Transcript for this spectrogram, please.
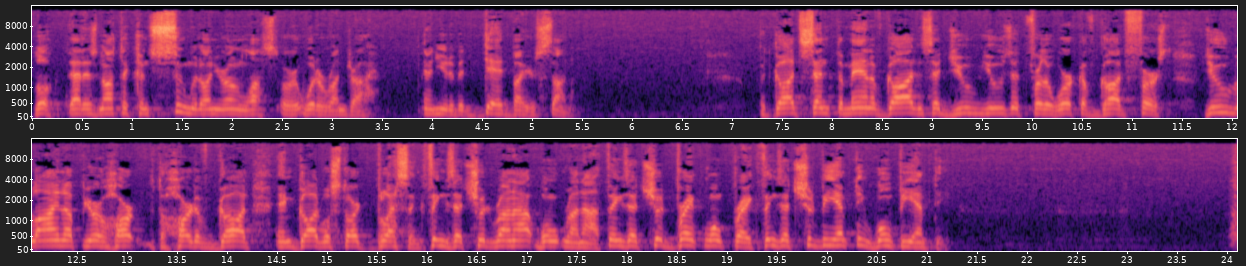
Look, that is not to consume it on your own lust, or it would have run dry, and you'd have been dead by your son. But God sent the man of God and said, You use it for the work of God first. You line up your heart with the heart of God, and God will start blessing. Things that should run out won't run out. Things that should break won't break. Things that should be empty won't be empty.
